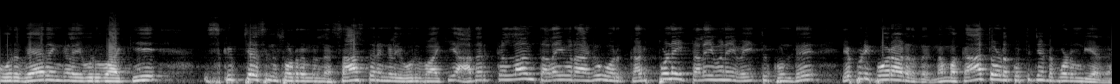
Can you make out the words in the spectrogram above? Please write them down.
ஒரு வேதங்களை உருவாக்கி ஸ்கிரிப்சர்ஸ்னு சொல்றோம்ல சாஸ்திரங்களை உருவாக்கி அதற்கெல்லாம் தலைவராக ஒரு கற்பனை தலைவனை வைத்துக்கொண்டு எப்படி போராடுறது? நம்ம காத்தோட குத்துச்சண்டை போட முடியாது?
